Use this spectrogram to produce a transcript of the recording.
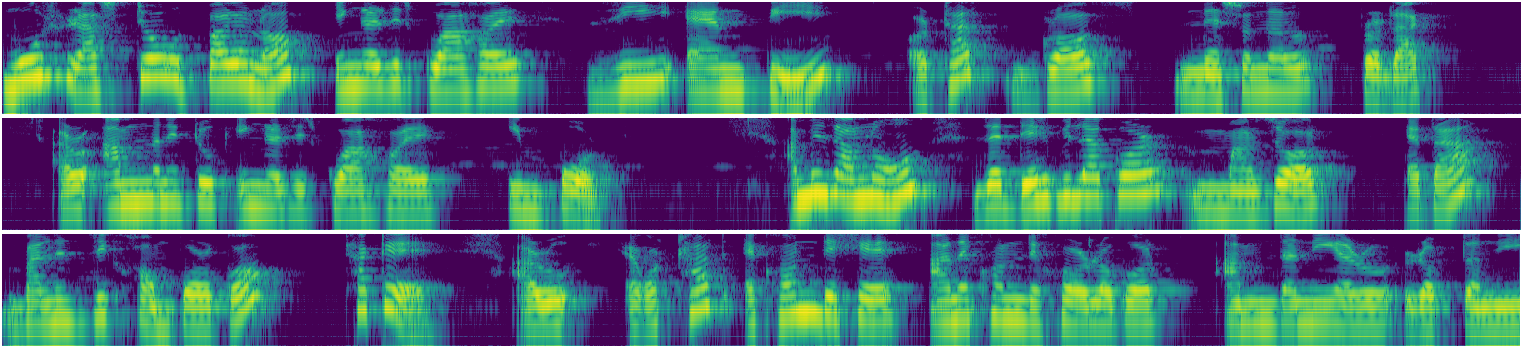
মুঠ ৰাষ্ট্ৰীয় উৎপাদনক ইংৰাজীত কোৱা হয় জি এন পি অৰ্থাৎ গ্ৰছ নেশ্যনেল প্ৰডাক্ট আৰু আমদানিটোক ইংৰাজীত কোৱা হয় ইম্পৰ্ট আমি জানো যে দেশবিলাকৰ মাজত এটা বাণিজ্যিক সম্পৰ্ক থাকে আৰু অৰ্থাৎ এখন দেশে আন এখন দেশৰ লগত আমদানি আৰু ৰপ্তানি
